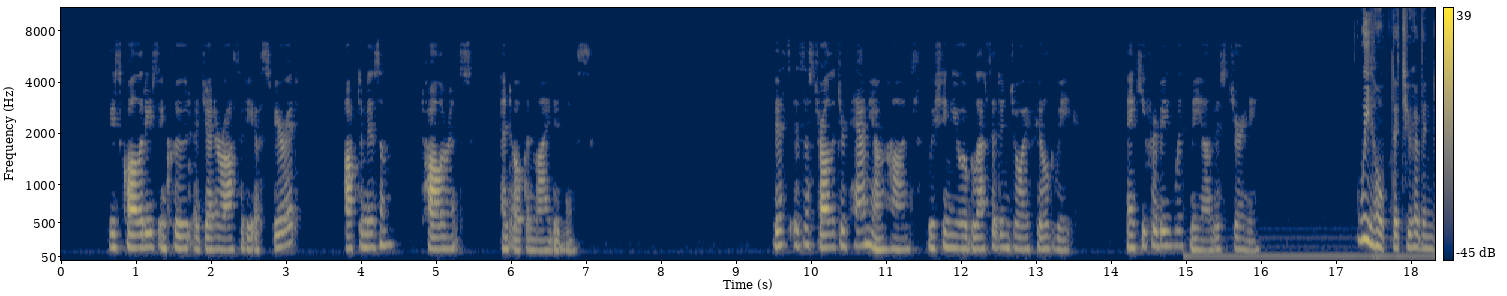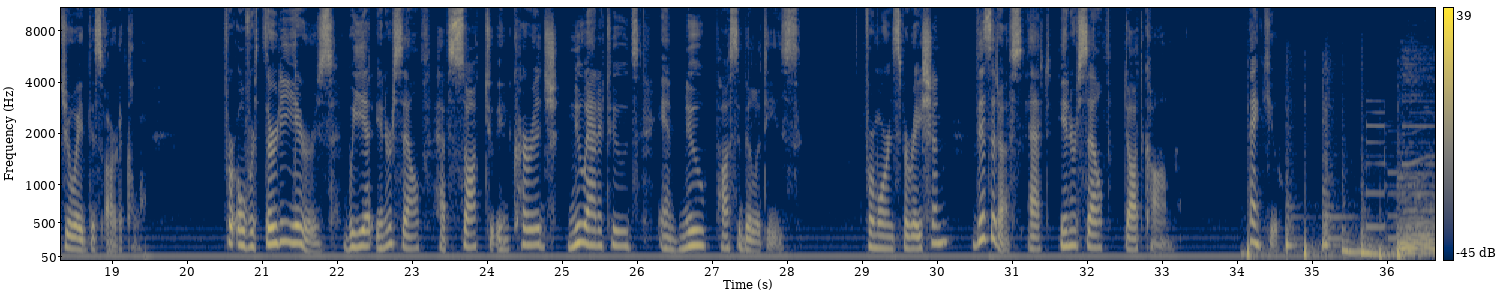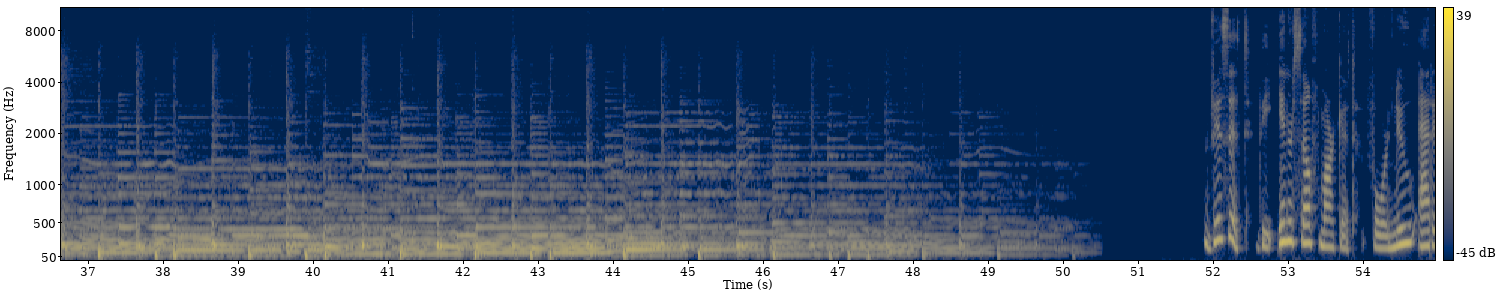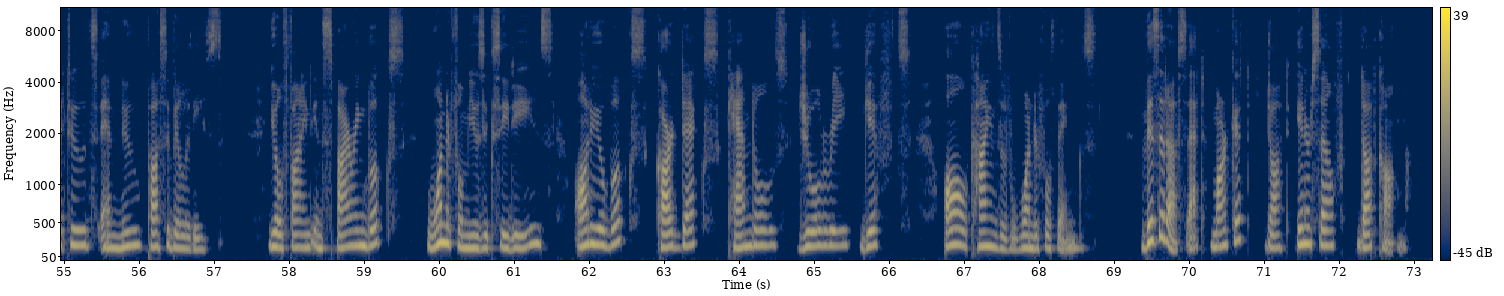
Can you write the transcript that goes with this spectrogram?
These qualities include a generosity of spirit, optimism, tolerance, and open mindedness. This is astrologer Pam Younghans wishing you a blessed and joy filled week. Thank you for being with me on this journey. We hope that you have enjoyed this article. For over 30 years, we at Inner Self have sought to encourage new attitudes and new possibilities. For more inspiration, visit us at innerself.com. Thank you. Visit the Inner Self Market for new attitudes and new possibilities. You'll find inspiring books, wonderful music CDs, audiobooks, card decks, candles, jewelry, gifts, all kinds of wonderful things. Visit us at market.innerself.com.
